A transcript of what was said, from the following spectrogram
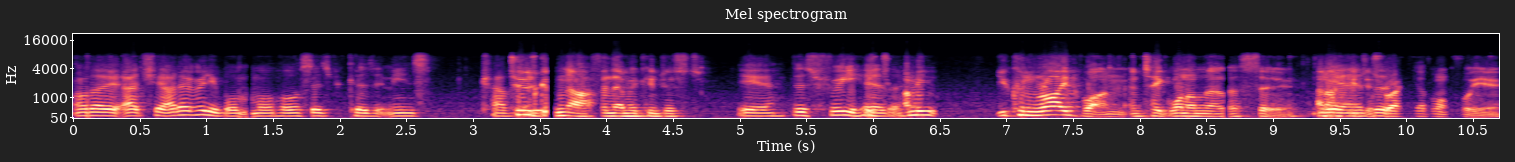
Although, actually, I don't really want more horses because it means traveling. Two's good enough, and then we can just. Yeah, there's three here though. I mean, you can ride one and take one on the other LSU, and I Yeah, can just but- ride the other one for you.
